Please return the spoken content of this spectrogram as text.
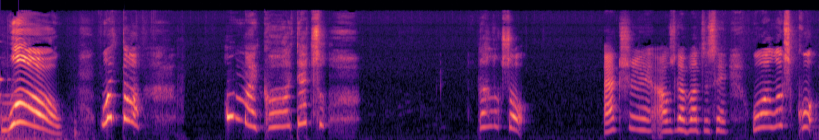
Whoa! What the? Oh my god, that's. That looks so. Actually, I was about to say, well, it looks cool,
